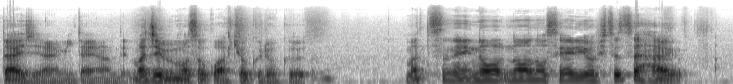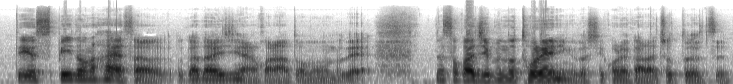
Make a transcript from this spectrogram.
大事なみたいなんで、まあ自分もそこは極力、まあ常に脳の整理をしつつ早く、っていうスピードの速さが大事なのかなと思うので、そこは自分のトレーニングとしてこれからちょっとずつ、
